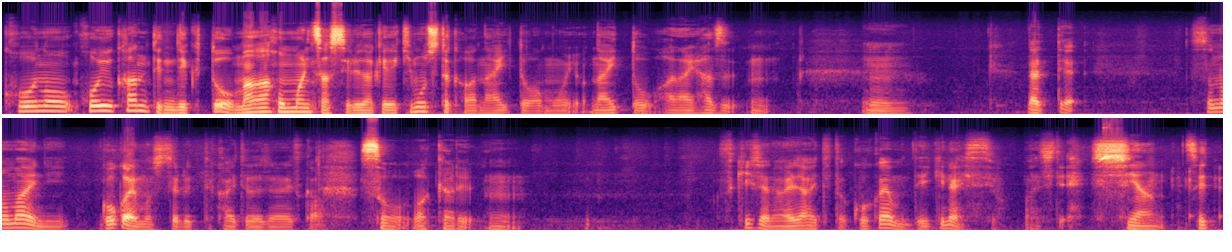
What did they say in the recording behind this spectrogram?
この、こういう観点でいくと、間がほんまに指してるだけで気持ちとかはないとは思うよ。ないとはないはず。うん。うんだってその前に5回もしてるって書いてたじゃないですかそう、わかる。うん。好きじゃない相手と5回もできないっすよマジでしやん。絶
